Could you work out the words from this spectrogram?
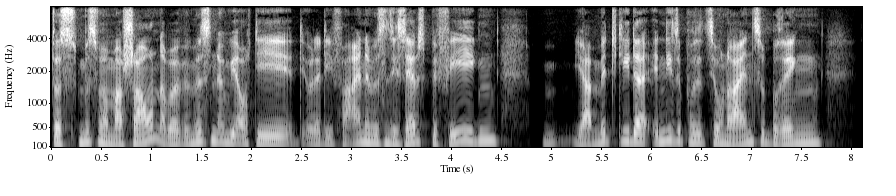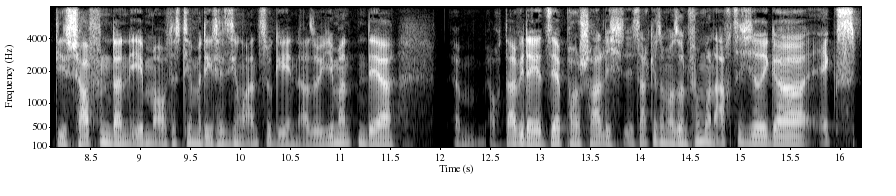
das müssen wir mal schauen, aber wir müssen irgendwie auch die, die, oder die Vereine müssen sich selbst befähigen, ja, Mitglieder in diese Position reinzubringen, die es schaffen, dann eben auch das Thema Digitalisierung anzugehen. Also jemanden, der ähm, auch da wieder jetzt sehr pauschal, ich, ich sage jetzt mal so ein 85-jähriger Ex-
